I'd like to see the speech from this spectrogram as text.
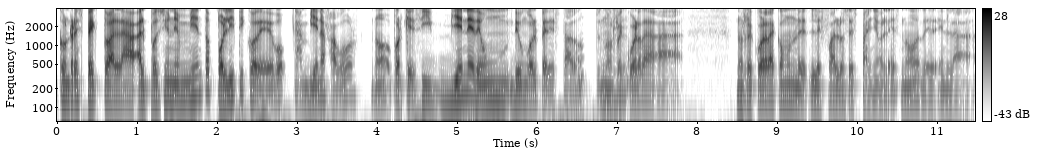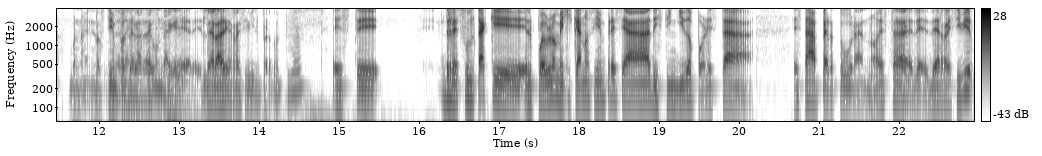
con respecto a la- al posicionamiento político de Evo, también a favor, ¿no? Porque si viene de un, de un golpe de Estado, pues nos recuerda a... Nos recuerda cómo le, le fue a los españoles, ¿no? De- en la, bueno, en los tiempos de la, Segunda Civil. Guerra, de la Guerra Civil, perdón. Este resulta que el pueblo mexicano siempre se ha distinguido por esta esta apertura, ¿no? Esta de, de recibir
